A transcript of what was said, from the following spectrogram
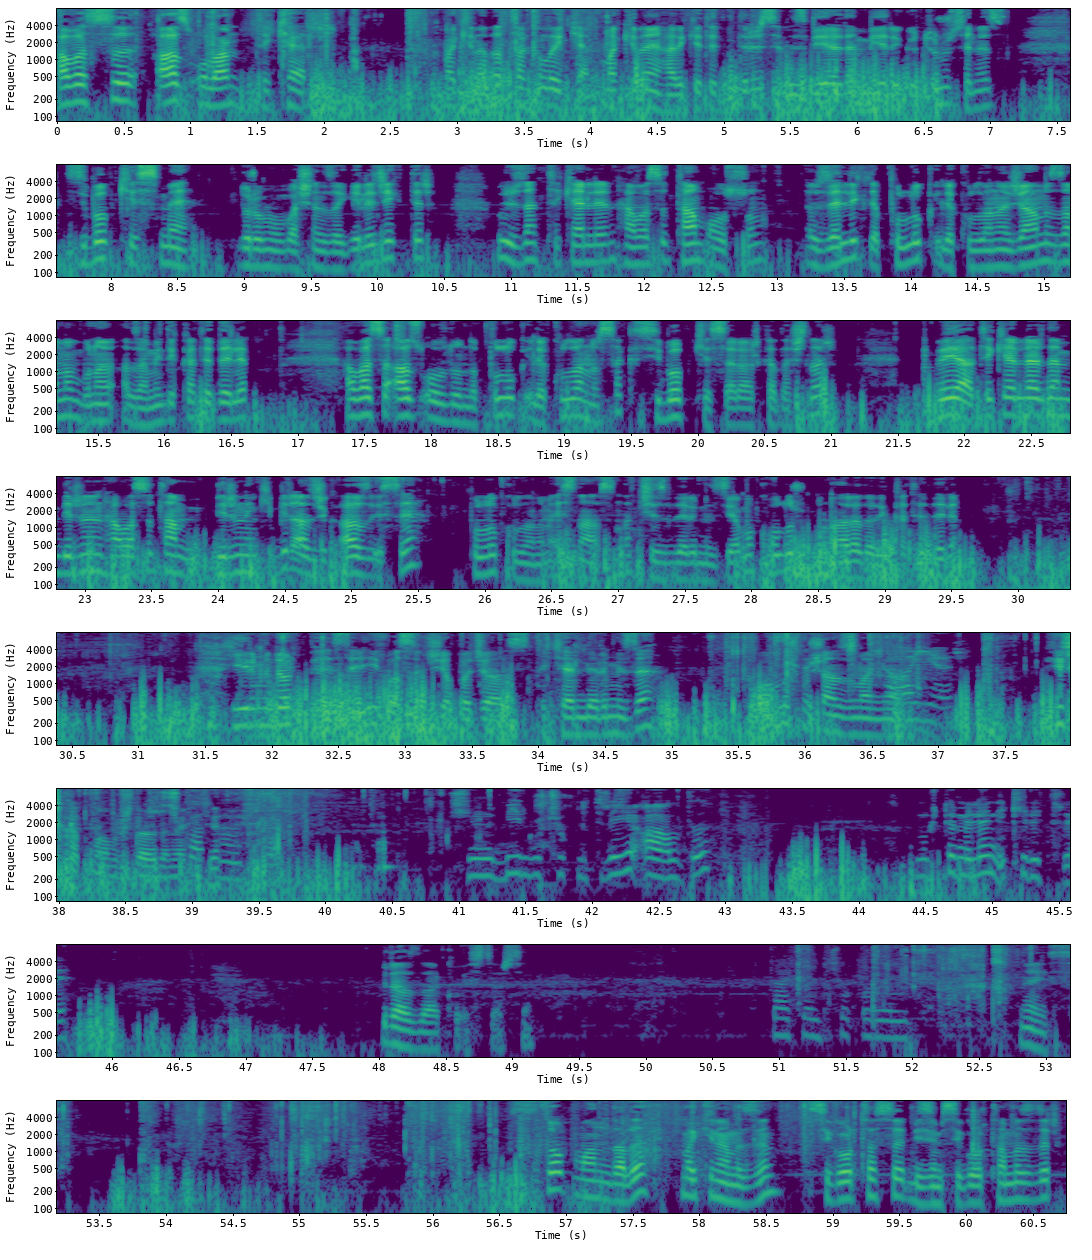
Havası az olan teker makinede takılıyken makineyi hareket ettirirseniz bir yerden bir yere götürürseniz zibop kesme durumu başınıza gelecektir. Bu yüzden tekerlerin havası tam olsun. Özellikle pulluk ile kullanacağımız zaman buna azami dikkat edelim. Havası az olduğunda pulluk ile kullanırsak sibop keser arkadaşlar. Veya tekerlerden birinin havası tam birininki birazcık az ise pulluk kullanımı esnasında çizgilerimiz yamuk olur. Bunlara da dikkat edelim. 24 PSI basınç yapacağız tekerlerimize. Olmuş mu şanzıman ya? Hayır. Hiç katmamışlar Hiç demek ki. katmamışlar. Şimdi bir buçuk litreyi aldı. Muhtemelen iki litre. Biraz daha koy istersen. Zaten çok oluyormuş. Neyse. Stop mandalı makinamızın sigortası bizim sigortamızdır.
